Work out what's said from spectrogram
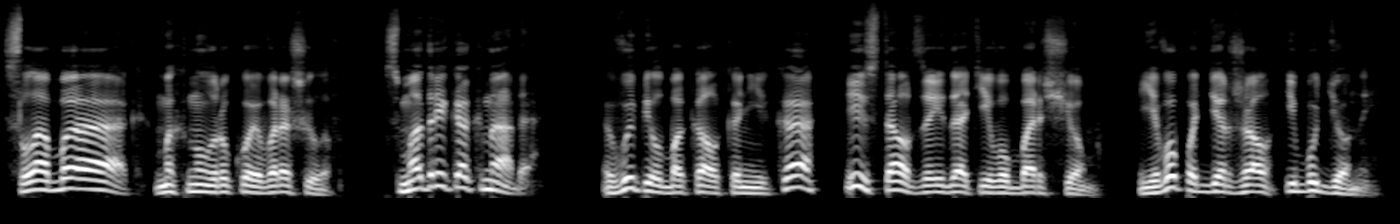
«Слабак!» — махнул рукой Ворошилов. «Смотри, как надо!» выпил бокал коньяка и стал заедать его борщом. Его поддержал и Буденный.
